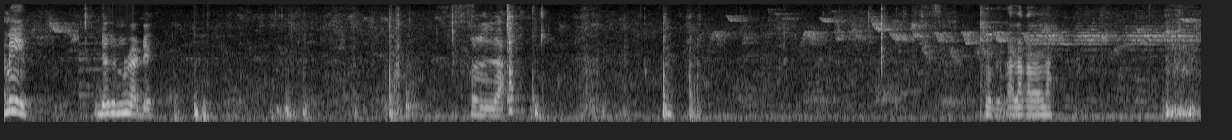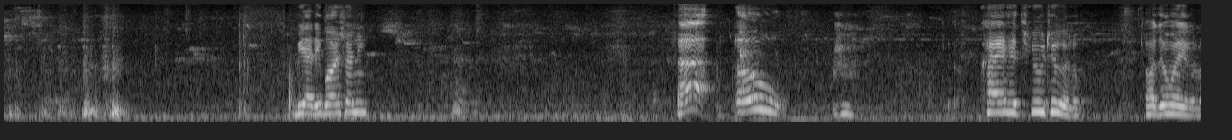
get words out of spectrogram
আমি দেখে নুরা দে চলে যা তোকে কালা কালা না বিয়ারি বয়স হয়নি হ্যাঁ ও খায় হেঁচকি উঠে গেল হজম হয়ে গেল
